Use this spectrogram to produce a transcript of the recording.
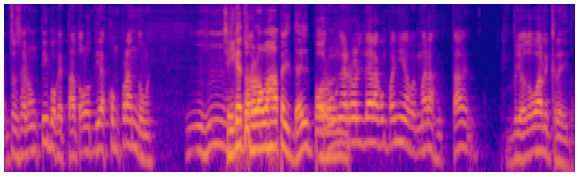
Entonces era un tipo que está todos los días comprándome. Sí, que tú no lo vas a perder Por por, un error de la compañía, pues mira, está yo te voy a dar el crédito.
